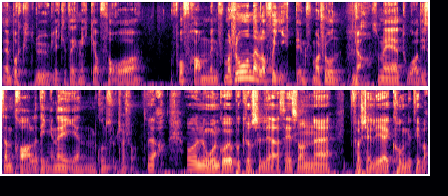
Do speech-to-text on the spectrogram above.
eh, brukte du ulike teknikker for å få fram informasjon, eller få gitt informasjon. Ja. Som er to av de sentrale tingene i en konsultasjon. Ja, og noen går jo på kurs og lærer seg sånn eh, forskjellige kognitive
